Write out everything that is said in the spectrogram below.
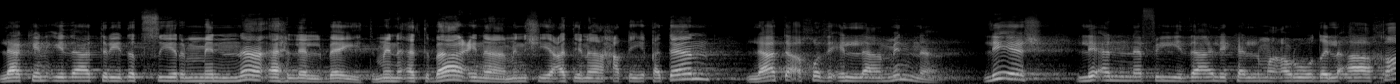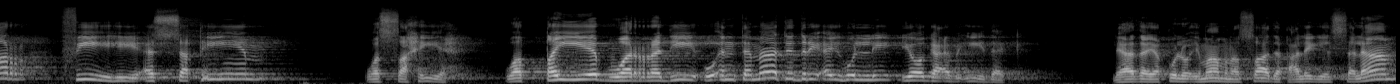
لكن إذا تريد تصير منا أهل البيت من أتباعنا من شيعتنا حقيقة لا تأخذ إلا منا. ليش؟ لأن في ذلك المعروض الآخر فيه السقيم والصحيح. والطيب والرديء وانت ما تدري اي هو اللي يوقع بإيدك. لهذا يقول إمامنا الصادق عليه السلام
